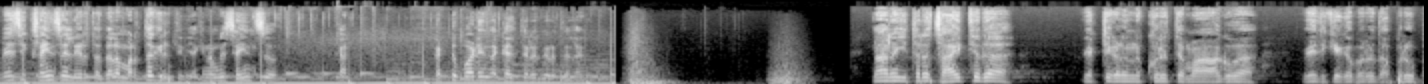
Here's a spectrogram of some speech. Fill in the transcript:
ಬೇಸಿಕ್ ಸೈನ್ಸಲ್ಲಿ ಇರ್ತದಲ್ಲ ಮರ್ತೋಗಿರ್ತೀವಿ. ಯಾಕೆ? ನಮಗೆ ಸೈನ್ಸು ಕಟ್ಟುಪಾಡಿಂದ ಕಲ್ತಿರೋದು ಇರುತ್ತಲ್ಲ ನಾನು ಈ ಥರ ಸಾಹಿತ್ಯದ ವ್ಯಕ್ತಿಗಳನ್ನು ಕುರಿತು ಮಾ ಆಗುವ ವೇದಿಕೆಗೆ ಬರೋದು ಅಪರೂಪ.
